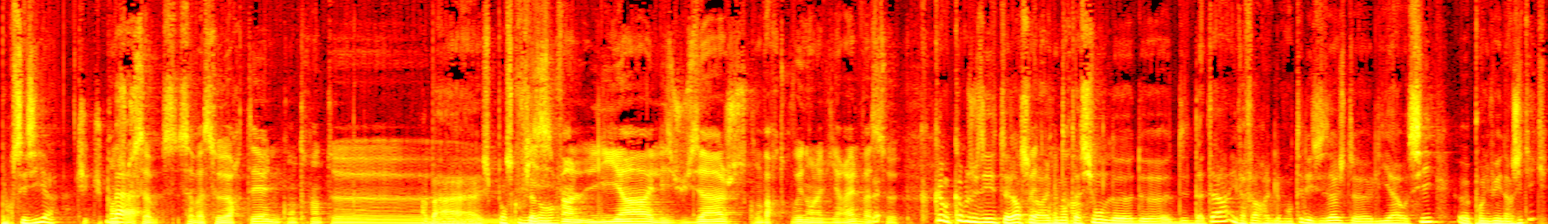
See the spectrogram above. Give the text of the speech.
pour ces IA. Tu, tu penses Bah- que ça, ça va se heurter à une contrainte euh, Ah bah, je pense que vous physique, avez- enfin l'IA et les usages, ce qu'on va retrouver dans la vie réelle va se Comme, comme je vous ai dit tout à l'heure sur la réglementation de, de, de data, il va falloir réglementer les usages de l'IA aussi, euh, point de vue énergétique.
